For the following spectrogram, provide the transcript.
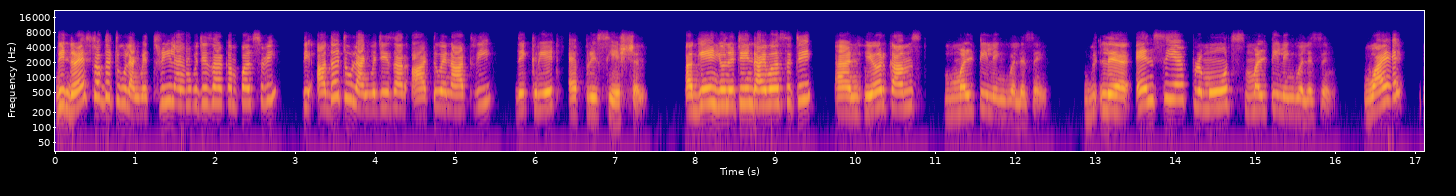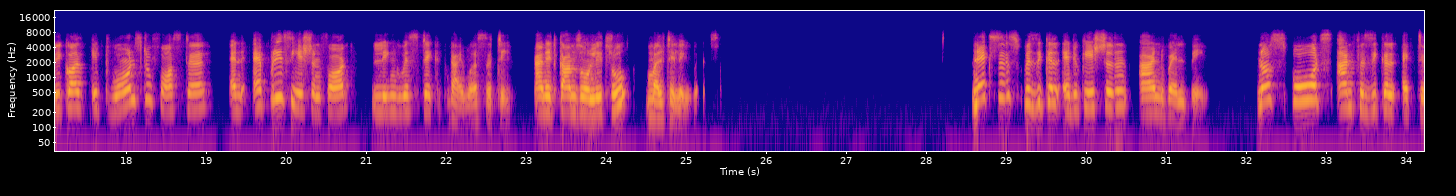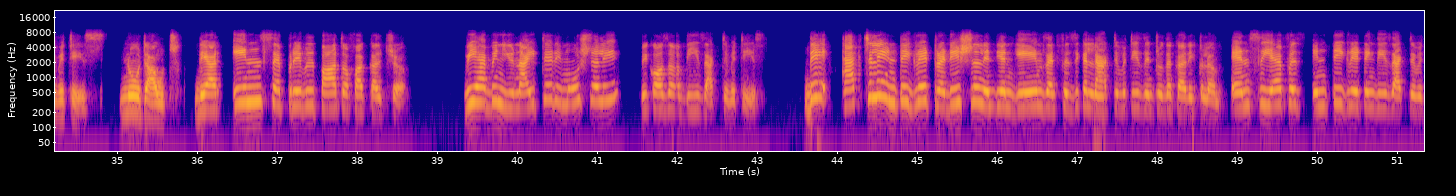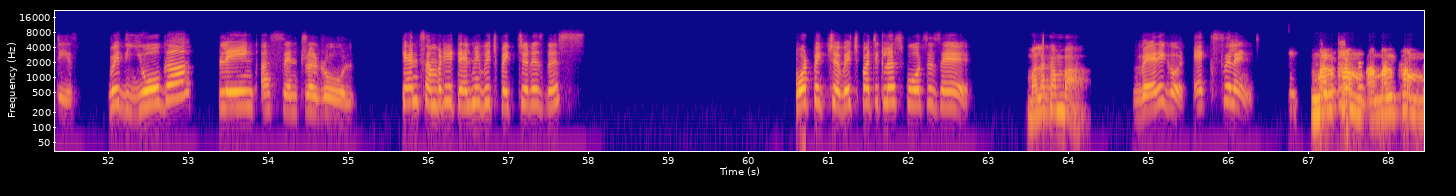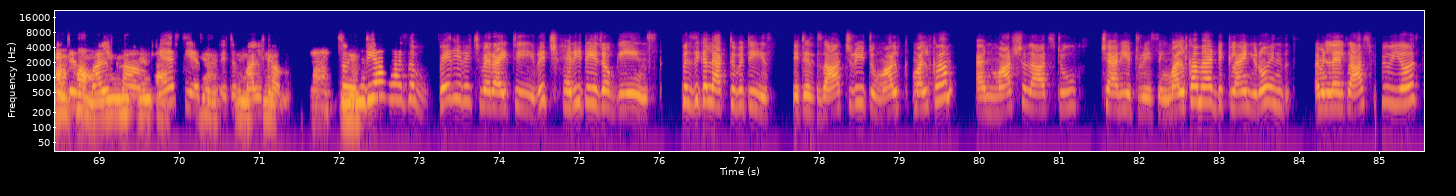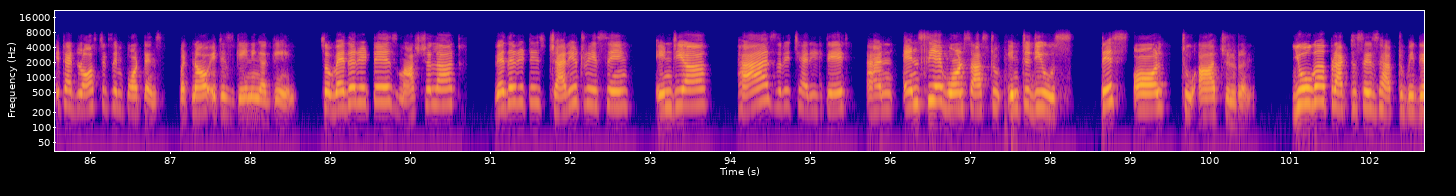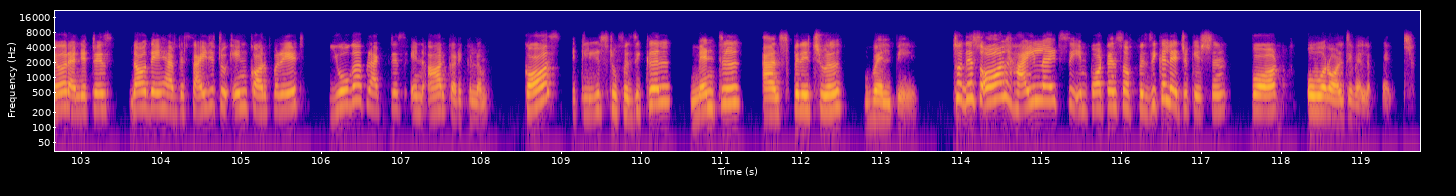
The rest of the two languages, three languages are compulsory. The other two languages are R2 and R3. They create appreciation. Again, unity in diversity. And here comes multilingualism. NCF promotes multilingualism. Why? Because it wants to foster an appreciation for linguistic diversity. And it comes only through multilingualism. Next is physical education and well-being. Now, sports and physical activities, no doubt, they are inseparable part of our culture. We have been united emotionally because of these activities. They actually integrate traditional Indian games and physical activities into the curriculum. NCF is integrating these activities with yoga playing a central role. Can somebody tell me which picture is this? What picture? Which particular sports is here? Mallakhamba. Very good. Excellent. Mallakhamb, India- uh, Mallakhamb, Mallakhamb. Mallakhamb. in- uh, Yes, yes, yes, it is yes, yes. So yes. India has a very rich variety, rich heritage of games, physical activities. It is archery to Mal Mallakhamb and martial arts to chariot racing. Mallakhamb had declined, you know, in I mean, like last few years, it had lost its importance, but now it is gaining again. So whether it is martial art, whether it is chariot racing, India has rich heritage and NCF wants us to introduce this all to our children. Yoga practices have to be there and it is now they have decided to incorporate yoga practice in our curriculum because it leads to physical, mental and spiritual well-being. So this all highlights the importance of physical education for overall development.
